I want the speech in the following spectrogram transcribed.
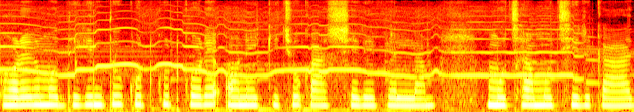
ঘরের মধ্যে কিন্তু কুটকুট করে অনেক কিছু কাজ সেরে ফেললাম। মুছামুছির কাজ,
